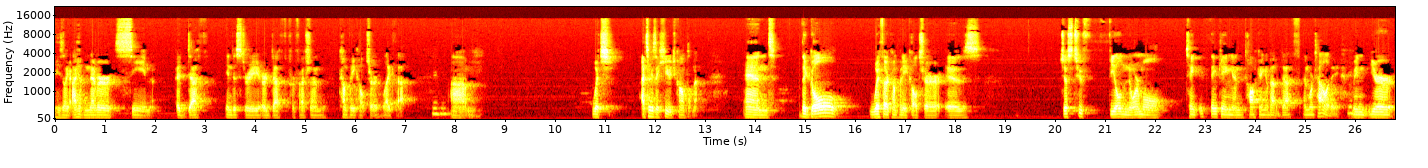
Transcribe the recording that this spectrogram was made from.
He's like, "I have never seen a death industry or death profession company culture like that." Um, which I took as a huge compliment. And the goal with our company culture is just to feel normal think, thinking and talking about death and mortality. I mean, you're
